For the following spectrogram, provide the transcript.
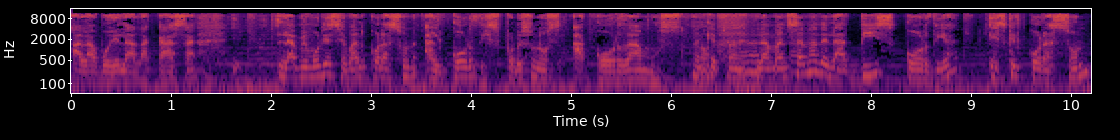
a la abuela, a la casa, la memoria se va al corazón, al cordis, por eso nos acordamos. la manzana de la discordia es que el corazón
